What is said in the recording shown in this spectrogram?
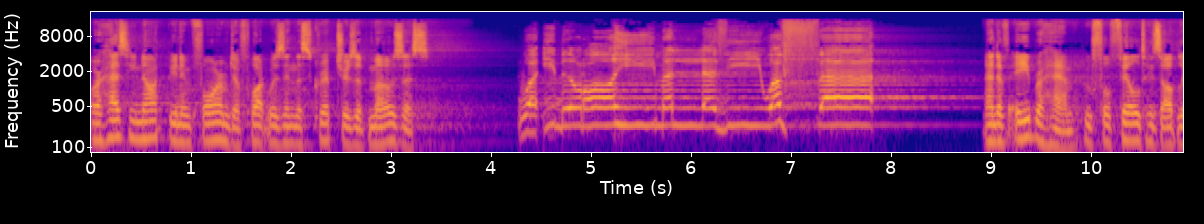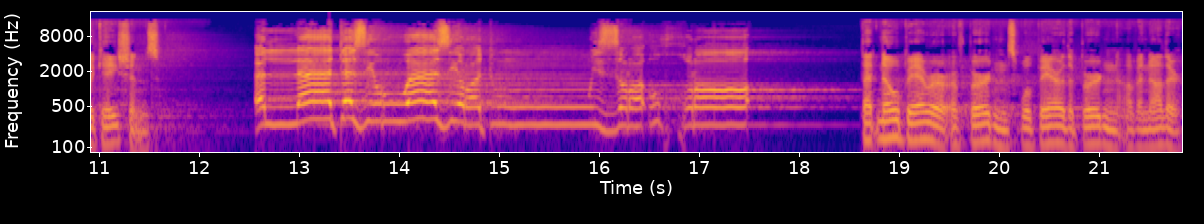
Or has he not been informed of what was in the scriptures of Moses? And of Abraham who fulfilled his obligations. ألا تزر وازرة وزر أخرى That no bearer of burdens will bear the burden of another,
